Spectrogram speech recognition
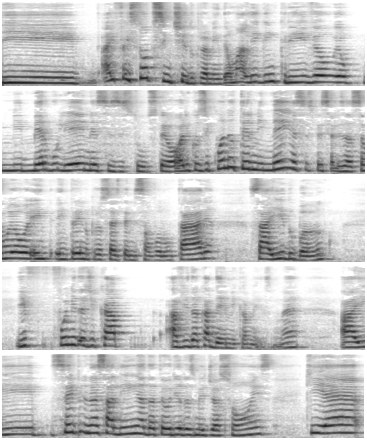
E aí fez todo sentido para mim, deu uma liga incrível. Eu me mergulhei nesses estudos teóricos e quando eu terminei essa especialização, eu entrei no processo de emissão voluntária, saí do banco e fui me dedicar à vida acadêmica mesmo, né? Aí, sempre nessa linha da teoria das mediações, que é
